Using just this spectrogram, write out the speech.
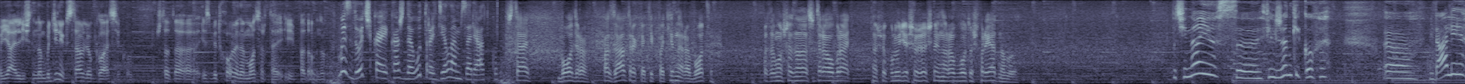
Я лично на будильник ставлю классику. Что-то из Бетховена, Моцарта и подобного. Мы с дочкой каждое утро делаем зарядку. встать бодро, позавтракать и пойти на работу. Потому что надо с утра убрать, ну, чтобы люди ж уже шли на работу, ж приятно было. Починаю з е, фільжанки кофе. Е, Далі е,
